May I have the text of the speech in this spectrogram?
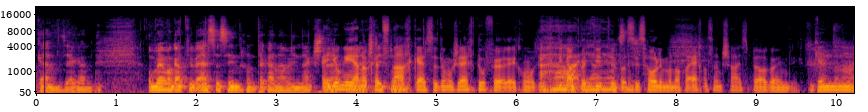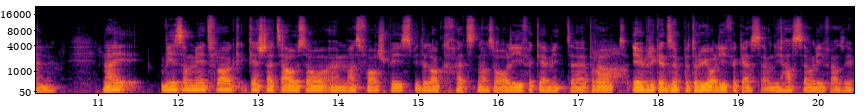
Gerne, sehr gerne. Und wenn wir gerade beim Essen sind, kommt dann gerne mein nächster. Ey Junge, ich habe noch kein nachgegessen, du musst echt aufhören. Ich komme richtig Aha, Appetit ja, ja, über, sonst hole ich mir nachher echt noch so einen scheiß Burger im Ding. Geben dir noch einen. Nein, wie so mir die Frage, gestern hat es auch so ähm, als Vorspeise, bei der Lok hat es noch so Oliven gegeben mit äh, Brot. Ich habe übrigens etwa drei Oliven gegessen und ich hasse Oliven, also ich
